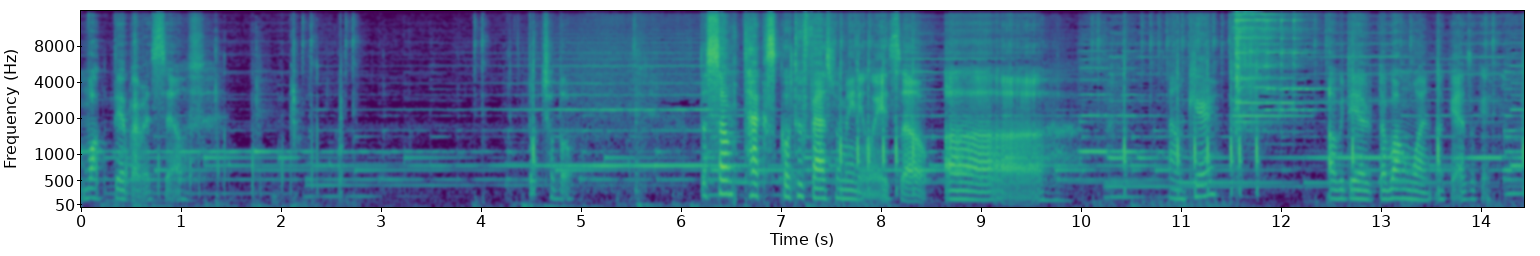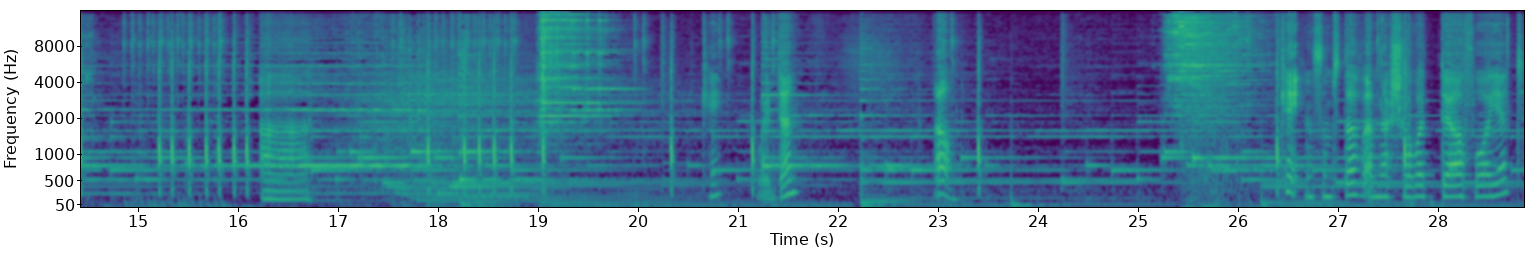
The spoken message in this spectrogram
walk there by myself. Book trouble. The some texts go too fast for me anyway, so uh I don't care. Are we there? The wrong one. Okay, that's okay. Uh Okay, we're done. Oh. Okay, and some stuff I'm not sure what they are for yet.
